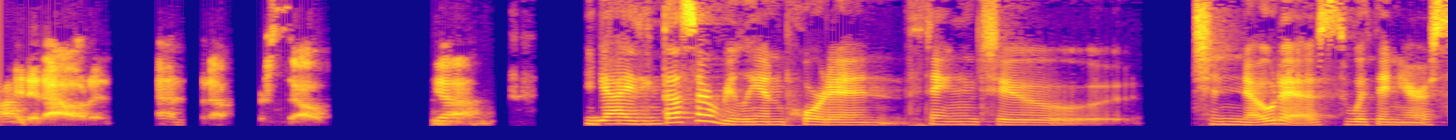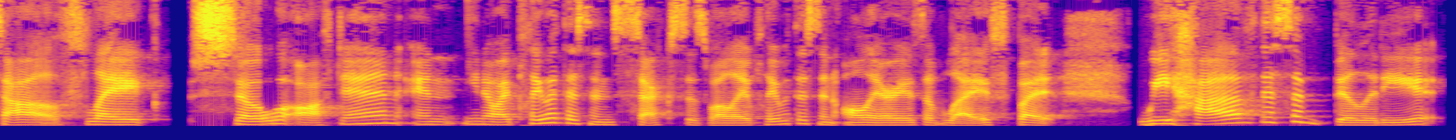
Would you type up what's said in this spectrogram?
ride it out and, and whatever. So yeah. Yeah, I think that's a really important thing to to notice within yourself. Like so often and you know, I play with this in sex as well. I play with this in all areas of life, but we have this ability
